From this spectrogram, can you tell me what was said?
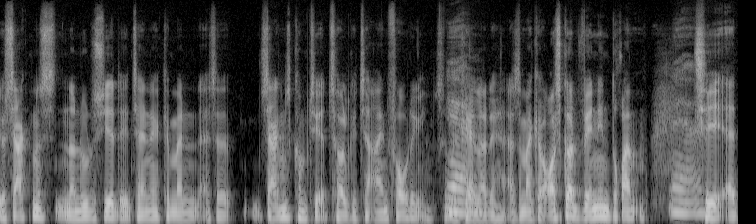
jo sagtens, når nu du siger det, Tanja, kan man altså sagtens komme til at tolke til egen fordel, som ja. man kalder det. Altså man kan også godt vende en drøm ja. til, at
